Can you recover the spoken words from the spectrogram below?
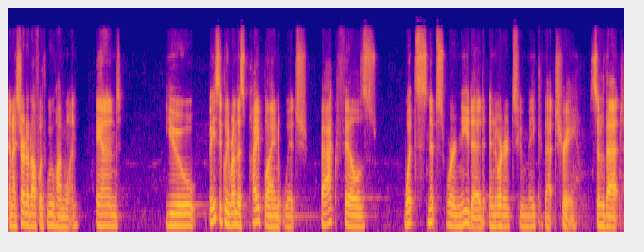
And i started off with wuhan 1 and you basically run this pipeline which backfills what SNPs were needed in order to make that tree. So that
